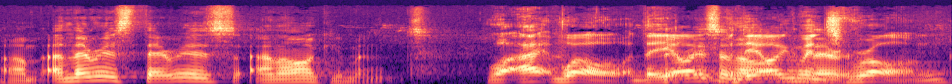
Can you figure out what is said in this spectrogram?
Um, and there is there is an argument. Well, I, well, the, the arg- argument's there- wrong.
